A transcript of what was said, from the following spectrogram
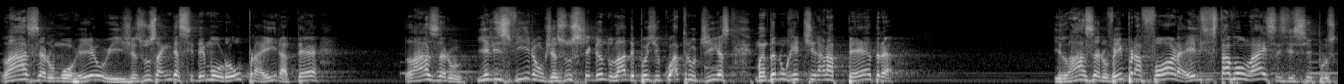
Lázaro morreu e Jesus ainda se demorou para ir até Lázaro. E eles viram Jesus chegando lá depois de quatro dias, mandando retirar a pedra. E Lázaro vem para fora. Eles estavam lá, esses discípulos.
